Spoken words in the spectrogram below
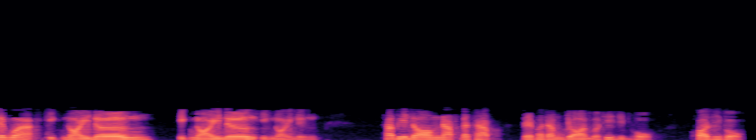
เรียกว่าอีกหน่อยหนึ่งอีกหน่อยหนึ่งอีกหน่อยหนึ่งถ้าพี่น้องนับนะครับ ในพระธรรมยอห์นบทที่สิบหกข้อสิบหก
